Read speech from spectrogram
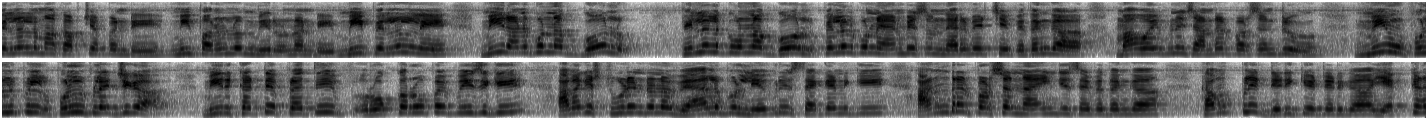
పిల్లల్ని మాకు అప్పచెప్పండి మీ పనుల్లో మీరు ఉండండి. మీ పిల్లల్ని మీరు అనుకున్న గోల్ పిల్లలకు ఉన్న గోల్ పిల్లలకు ఉన్న అంబిషన్ నెరవేర్చే విధంగా మా వైపు నుంచి హండ్రెడ్ పర్సెంట్ మేము ఫుల్ ఫుల్ ఫ్లెడ్జ్గా మీరు కట్టే ప్రతి ఒక్క రూపాయి ఫీజుకి అలాగే స్టూడెంట్ ఉన్న వాల్యుబుల్ ఎవ్రీ సెకండ్కి హండ్రెడ్ పర్సెంట్ న్యాయం చేసే విధంగా కంప్లీట్ డెడికేటెడ్గా ఎక్కడ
